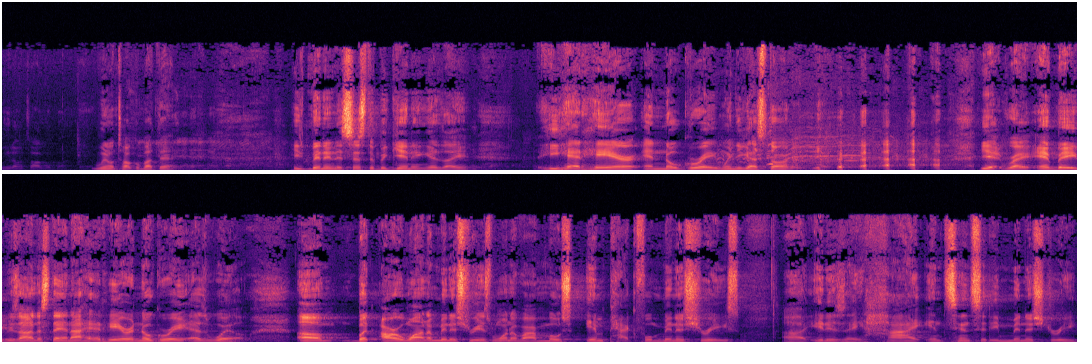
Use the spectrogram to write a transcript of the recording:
We don't talk about that. We don't talk about that? He's been in it since the beginning. It's like he had hair and no gray when you got started. yeah, right. And babies. I understand. I had hair and no gray as well. Um, but our Awana ministry is one of our most impactful ministries. Uh, it is a high intensity ministry.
